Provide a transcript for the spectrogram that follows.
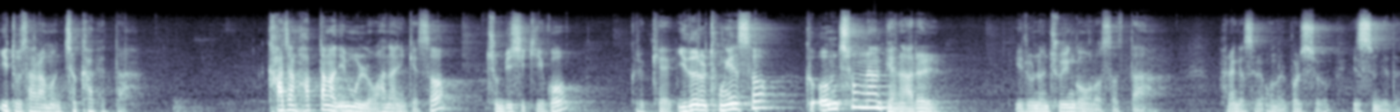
이 두 사람은 적합했다. 가장 합당한 인물로 하나님께서 준비시키고 그렇게 이들을 통해서 그 엄청난 변화를 이루는 주인공으로 썼다 하는 것을 오늘 볼 수 있습니다.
